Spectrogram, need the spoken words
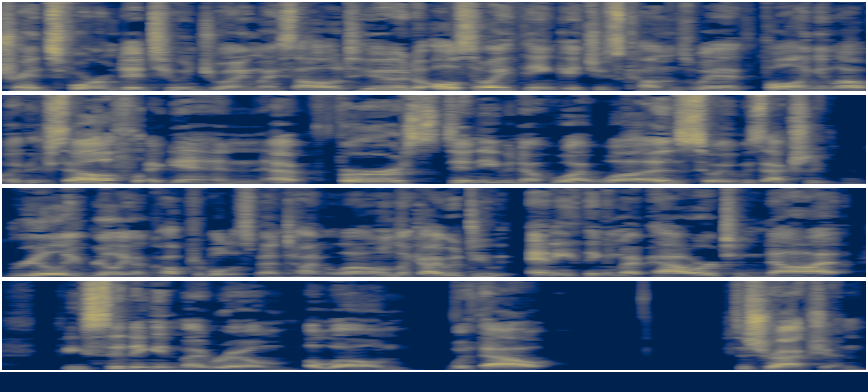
transformed it to enjoying my solitude. Also, I think it just comes with falling in love with yourself. Again, at first, didn't even know who I was. So it was actually really, really uncomfortable to spend time alone. Like, I would do anything in my power to not be sitting in my room alone without distraction.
